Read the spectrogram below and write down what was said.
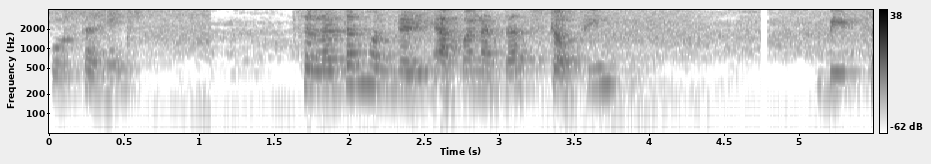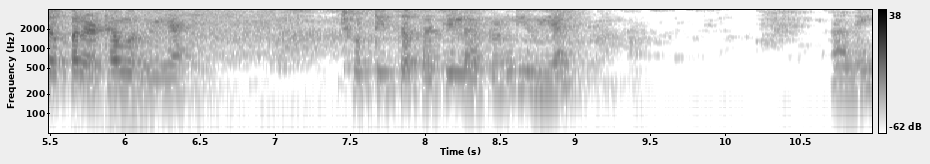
होत आहे. चला तर मंडळी आपण आता स्टफिंग बीटचा पराठा बनवूया. छोटी चपाती लाटून घेऊया. आणि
